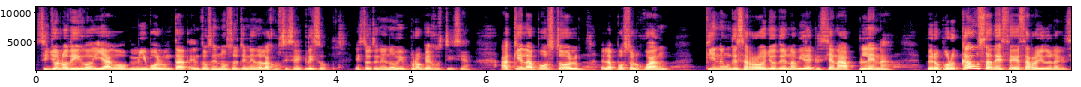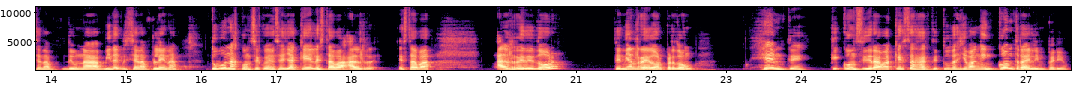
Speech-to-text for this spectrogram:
si yo lo digo y hago mi voluntad, entonces no estoy teniendo la justicia de Cristo, estoy teniendo mi propia justicia. Aquí el apóstol, el apóstol Juan, tiene un desarrollo de una vida cristiana plena, pero por causa de ese desarrollo de una, cristiana, de una vida cristiana plena, tuvo unas consecuencias, ya que él estaba, estaba alrededor, tenía alrededor, perdón, gente que consideraba que esas actitudes iban en contra del imperio,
